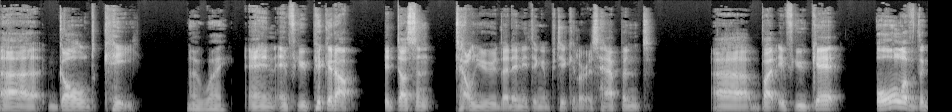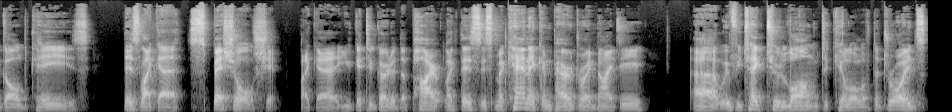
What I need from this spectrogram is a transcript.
uh, gold key. no way. And if you pick it up, it doesn't tell you that anything in particular has happened. Uh, but if you get all of the gold keys, there's like a special ship. Like a, you get to go to the pirate. Like there's this mechanic in Paradroid 90. Uh, if you take too long to kill all of the droids,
